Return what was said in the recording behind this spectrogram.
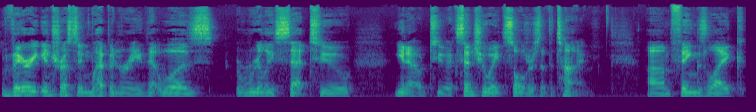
very interesting weaponry that was really set to, you know, to accentuate soldiers at the time. Um, things like,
